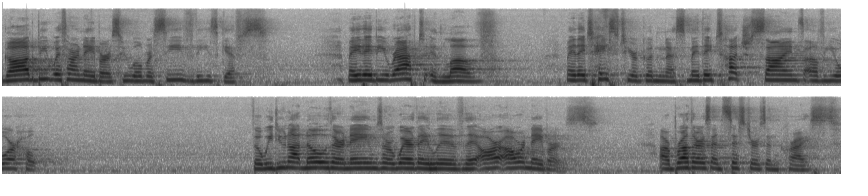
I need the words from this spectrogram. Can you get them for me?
God, be with our neighbors who will receive these gifts. May they be wrapped in love. May they taste your goodness. May they touch signs of your hope. Though we do not know their names or where they live, they are our neighbors, our brothers and sisters in Christ.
